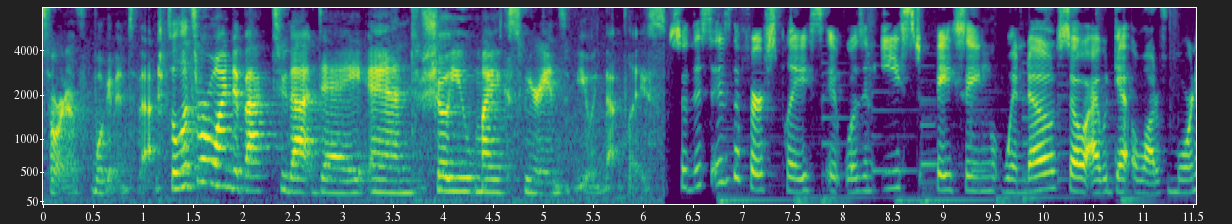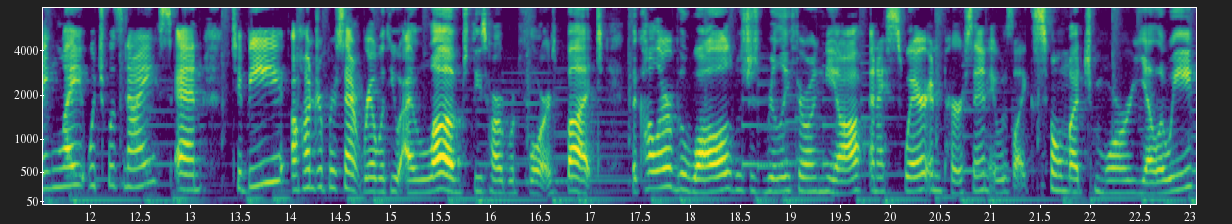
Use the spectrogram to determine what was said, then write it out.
sort of. We'll get into that. So let's rewind it back to that day and show you my experience viewing that place. So this is the first place. It was an east facing window, so I would get a lot of morning light, which was nice. And to be 100% real with you, I loved these hardwood floors, but the color of the walls was just really throwing me off. And I swear in person, it was like so much more yellowy,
